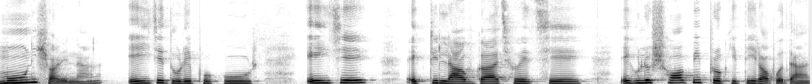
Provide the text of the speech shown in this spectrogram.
মনই সরে না। এই যে দূরে পুকুর, এই যে একটি লাউ গাছ হয়েছে, এগুলো সবই প্রকৃতির অবদান।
